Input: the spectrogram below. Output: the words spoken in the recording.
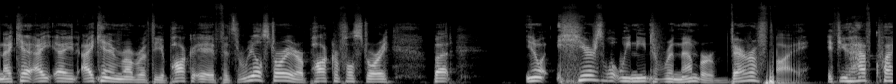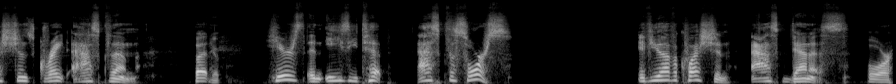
and I can't I, I, I can't remember if the apocry- if it's a real story or apocryphal story, but you know, here's what we need to remember: verify. If you have questions, great, ask them. But yep. here's an easy tip: ask the source. If you have a question, ask Dennis or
